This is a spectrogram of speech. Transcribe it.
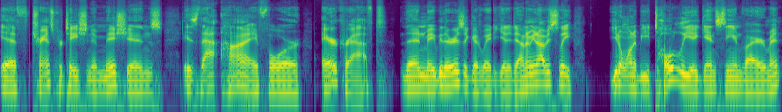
If transportation emissions is that high for aircraft, then maybe there is a good way to get it down. I mean, obviously, you don't want to be totally against the environment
